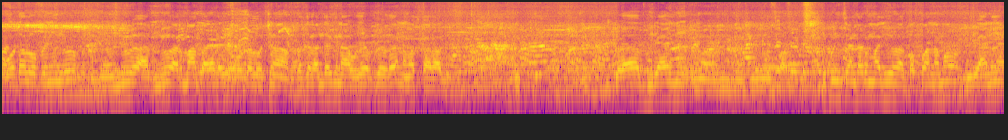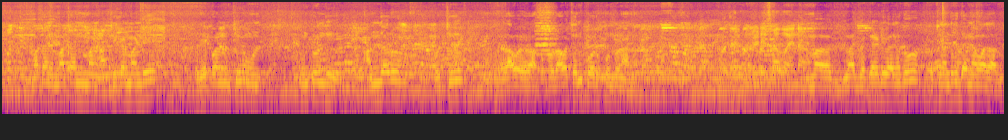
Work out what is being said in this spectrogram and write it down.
hotel opening new new Armaan Paradise hotel వచ్చిన ప్రజలందరికీ నా ఉదయపూర్వక నమస్కారాలు ఇక్కడ బిర్యానీ టిఫిన్ సెంటర్ మరియు పప్పు అన్నము బిర్యానీ మటన్ మటన్ మ- చికెన్ మండి రేపటి నుంచి ఉం- ఉంటుంది అందరూ వచ్చి రావ రా- రావచ్చని కోరుకుంటున్నాను మా మా జగ్గారెడ్డి గారికి వచ్చినందుకు ధన్యవాదాలు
